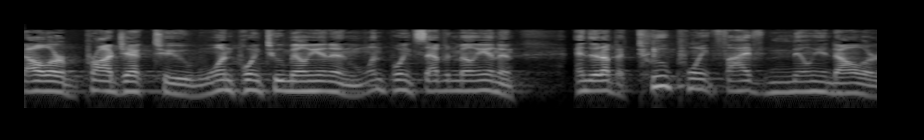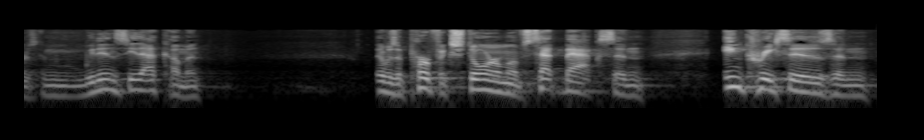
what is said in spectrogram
dollar project to 1.2 million and 1.7 million and ended up at 2.5 million dollars. And we didn't see that coming. There was a perfect storm of setbacks and increases and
